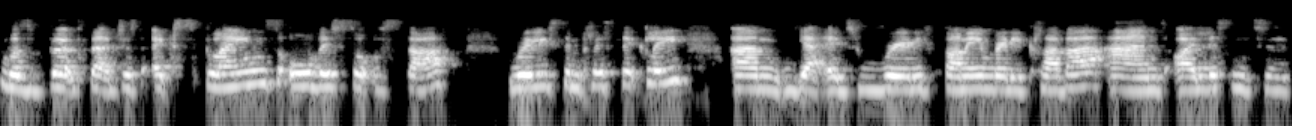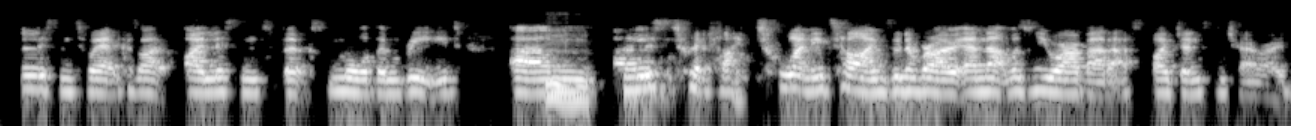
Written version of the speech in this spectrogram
was a book that just explains all this sort of stuff really simplistically. Um, yeah, it's really funny and really clever, and I listen to listen to it because I I listen to books more than read. Um, mm. I listened to it like 20 times in a row, and that was You Are a Badass by Jen Sincero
